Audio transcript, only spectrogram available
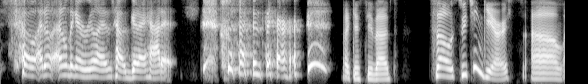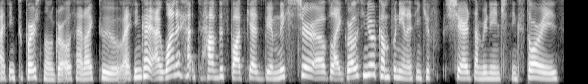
so I don't I don't think I realized how good I had it when I was there. I can see that. So switching gears, um, I think to personal growth, I like to. I think I, I want to, ha- to have this podcast be a mixture of like growth in your company, and I think you've shared some really interesting stories.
